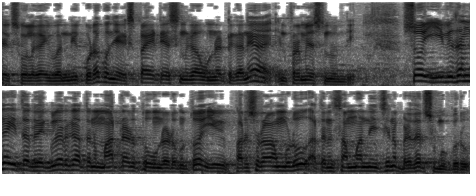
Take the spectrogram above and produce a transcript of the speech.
సెక్సువల్గా ఇవన్నీ కూడా కొంచెం ఎక్స్పైటేషన్గా ఉన్నట్టుగానే ఇన్ఫర్మేషన్ ఉంది. సో ఈ విధంగా ఇతను రెగ్యులర్గా అతను మాట్లాడుతూ ఉండడంతో ఈ పరశురాముడు అతనికి సంబంధించిన బ్రదర్స్ ముగ్గురు.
